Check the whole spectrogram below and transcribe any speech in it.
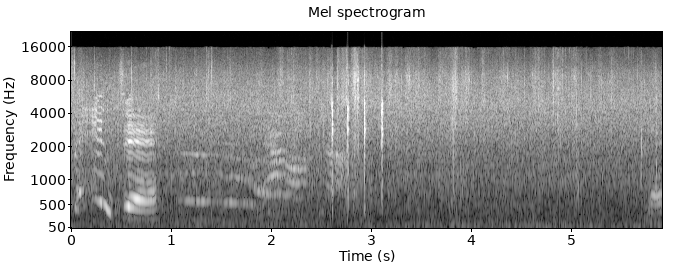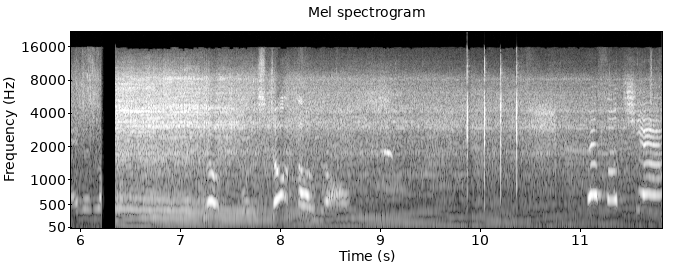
Fente. Nee, dat is nog. Nog, wat is dat dan wel? Puppeltje.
